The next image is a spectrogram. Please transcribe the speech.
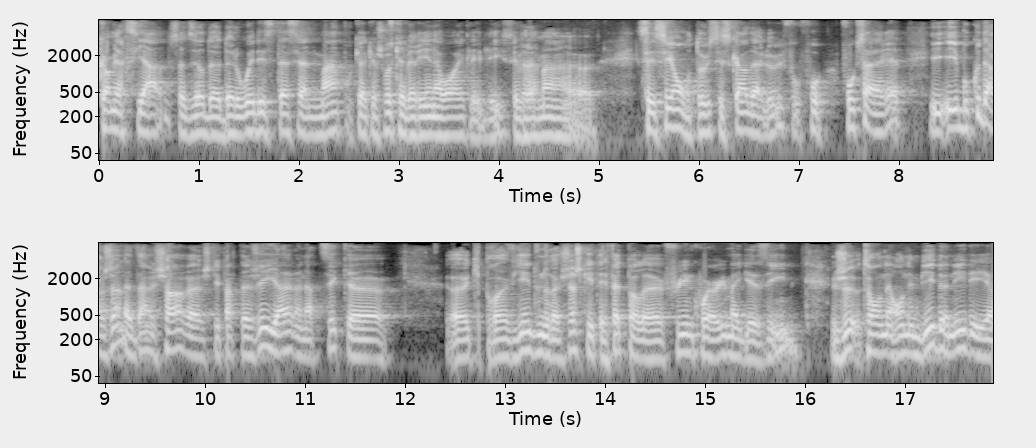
commerciale, c'est-à-dire de, louer des stationnements pour quelque chose qui avait rien à voir avec l'église. C'est vraiment euh, c'est honteux, c'est scandaleux. Il faut, faut, faut que ça arrête. Il, y a beaucoup d'argent là-dedans. Richard, euh, je t'ai partagé hier un article qui provient d'une recherche qui a été faite par le Free Inquiry Magazine. Je, on, on, aime bien donner des,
